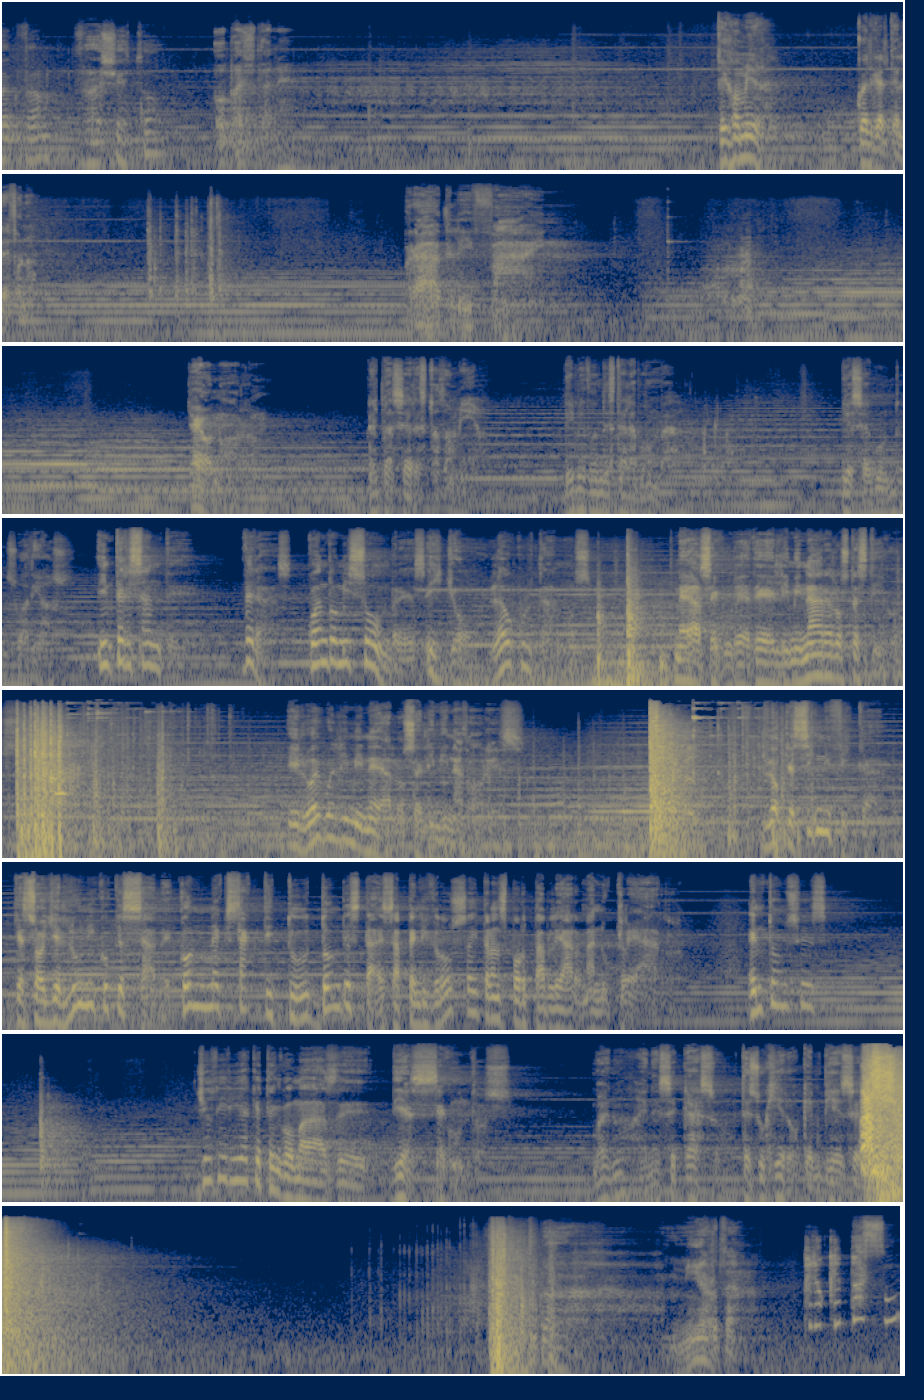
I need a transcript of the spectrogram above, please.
jak wam wasze to obezdane. Cuelga el teléfono. Bradley Fine. Te honor. El placer es todo mío. Dime dónde está la bomba. Diez segundos o adiós. Interesante. Verás, cuando mis hombres y yo la ocultamos, me aseguré de eliminar a los testigos. Y luego eliminé a los eliminadores. Lo que significa que soy el único que sabe con exactitud dónde está esa peligrosa y transportable arma nuclear. Entonces, yo diría que tengo más de 10 segundos. Bueno, en ese caso, te sugiero que empieces. Ah, mierda. ¿Pero qué pasó?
